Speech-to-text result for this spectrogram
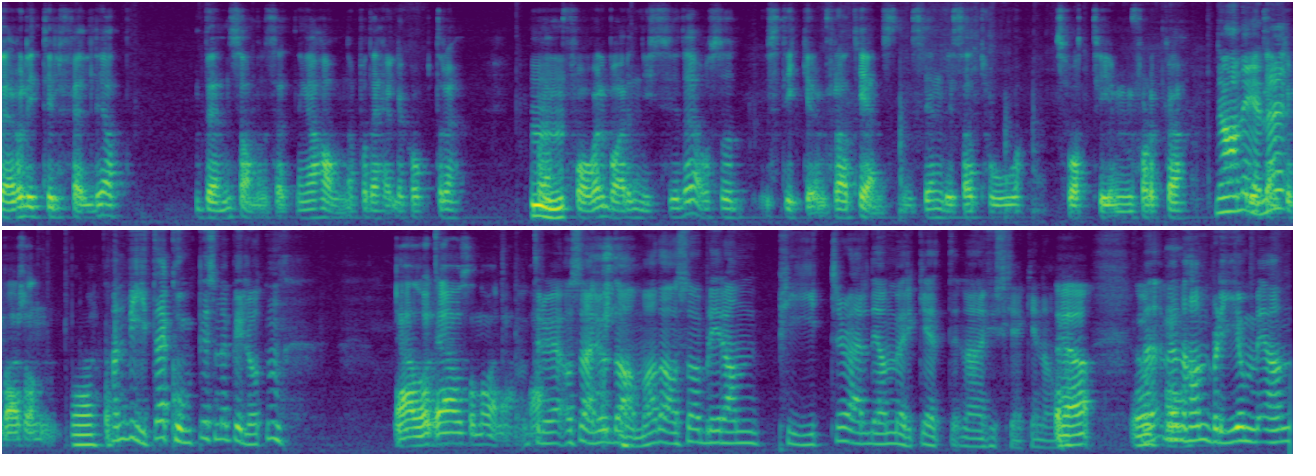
Det er jo litt tilfeldig at den sammensetninga havner på det helikopteret. Mm. De får vel bare nyss i det, og så stikker de fra tjenesten sin, disse to SWAT-team-folka. Ja, han ene, bare sånn han hvite er kompis med piloten, Ja, ja sånn var det. tror Ja. Og så er det jo dama, da. Og så blir han Peter Er det det han mørke heter? Nei, jeg husker ikke navnet. Ja. Men, men han blir jo med Han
